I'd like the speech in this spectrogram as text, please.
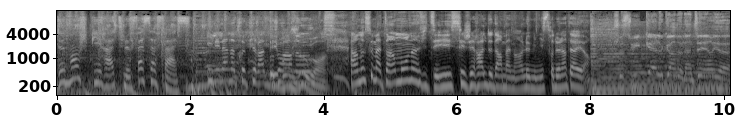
De manche pirate, le face-à-face. Il est là notre pirate. Et Bonjour, Arnaud. bonjour. Arnaud, ce matin, mon invité, c'est Gérald Darmanin, le ministre de l'Intérieur. Je suis quelqu'un de l'intérieur.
